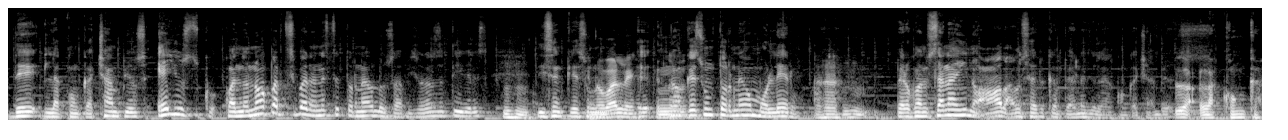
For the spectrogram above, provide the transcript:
de la Conca Champions. Ellos, cuando no participan en este torneo, los aficionados de Tigres dicen que es un, no vale, eh, que, es un torneo molero. Pero cuando están ahí, no, vamos a ser campeones de la Conca Champions. La, Conca.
